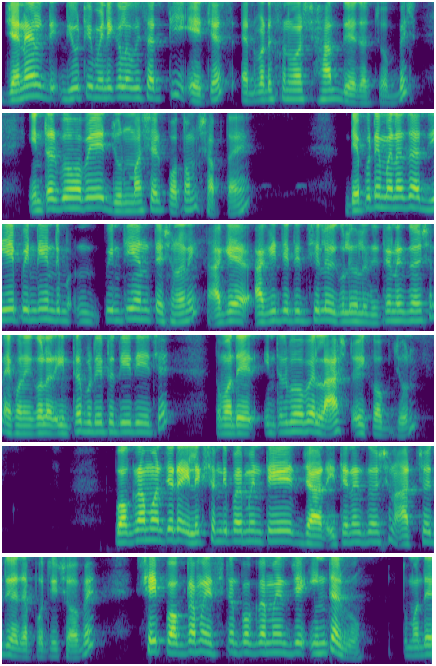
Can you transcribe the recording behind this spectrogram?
general duty medical officer THS advertisement number সাত, দুই হাজার চব্বিশ। ইন্টারভিউ হবে জুন মাসের প্রথম সপ্তাহে। Deputy manager GA printing and stationery আগে আগে যেটি ছিল এগুলি হলো রিটার্ন এক্সামিনেশন এখন এগুলোর ইন্টারভিউ ডেটও দিয়ে দিয়েছে। তোমাদের ইন্টারভিউ হবে last week of June programmer যেটা ইলেকশন ডিপার্টমেন্টে যার রিটার্ন এক্সামিনেশন আট ছয়, দুই হাজার পঁচিশে হবে, সেই প্রোগ্রামে অ্যাসিস্ট্যান্ট প্রোগ্রামের যে ইন্টারভিউ তোমাদের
